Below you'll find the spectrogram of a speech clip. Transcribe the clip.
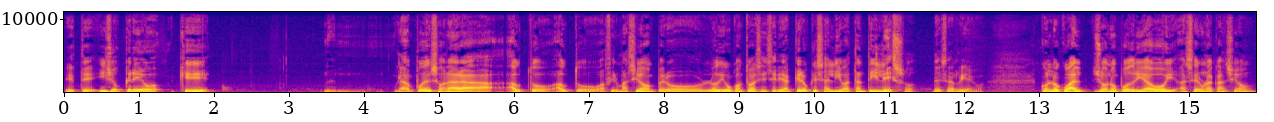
Este, y yo creo que, mm, claro, puede sonar a auto, autoafirmación, pero lo digo con toda sinceridad, creo que salí bastante ileso de ese riesgo. Con lo cual, yo no podría hoy hacer una canción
